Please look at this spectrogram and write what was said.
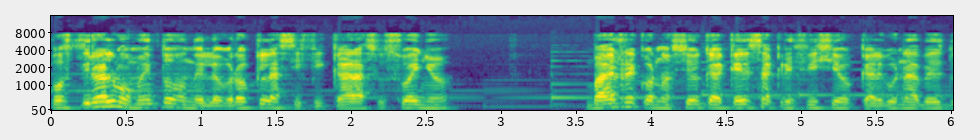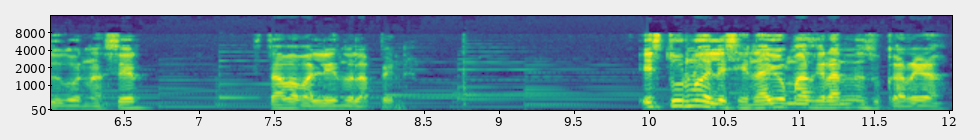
Posterior al momento donde logró clasificar a su sueño, Val reconoció que aquel sacrificio que alguna vez dudó en hacer estaba valiendo la pena. Es turno del escenario más grande en su carrera.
